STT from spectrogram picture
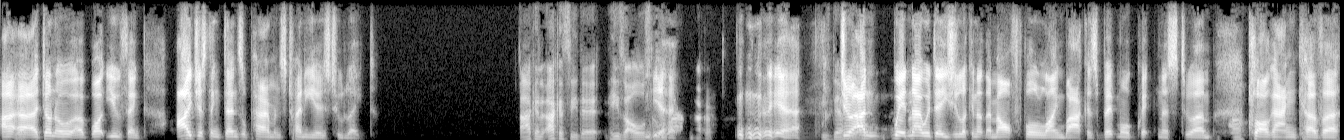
I, Yeah. I don't know uh, what you think. I just think Denzel Perryman's 20 years too late. I can I can see that. He's an old school Yeah. linebacker. yeah. Do you know, and where nowadays you're looking at them off-ball linebackers, a bit more quickness to um clog and cover,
